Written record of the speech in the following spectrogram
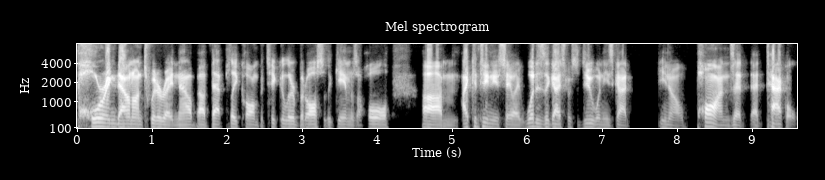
pouring down on Twitter right now about that play call in particular, but also the game as a whole. Um, I continue to say, like, what is the guy supposed to do when he's got, you know, pawns at, at tackle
